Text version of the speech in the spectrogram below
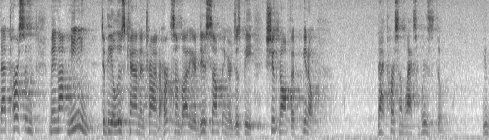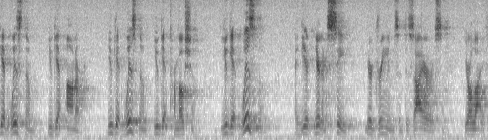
That person may not mean to be a loose cannon trying to hurt somebody or do something or just be shooting off the, you know. That person lacks wisdom. You get wisdom, you get honor. You get wisdom, you get promotion. You get wisdom, and you're, you're going to see your dreams and desires and your life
